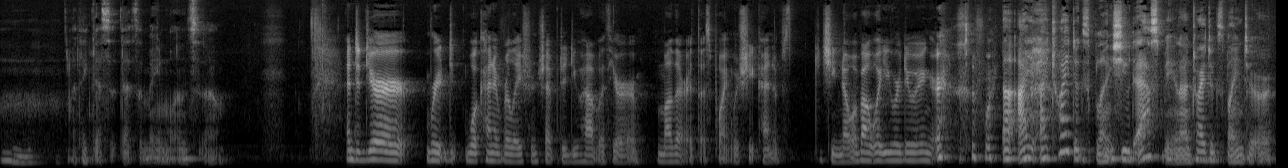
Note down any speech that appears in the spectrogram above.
hmm, I think that's that's the main ones. Um, And did your what kind of relationship did you have with your mother at this point? Was she kind of did she know about what you were doing or Uh, I, I tried to explain. She would ask me, and I tried to explain to her,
